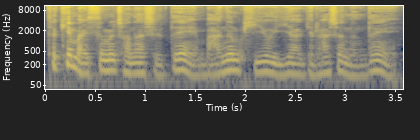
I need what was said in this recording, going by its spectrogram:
특히 말씀을 전하실 때 많은 비유 이야기를 하셨는데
